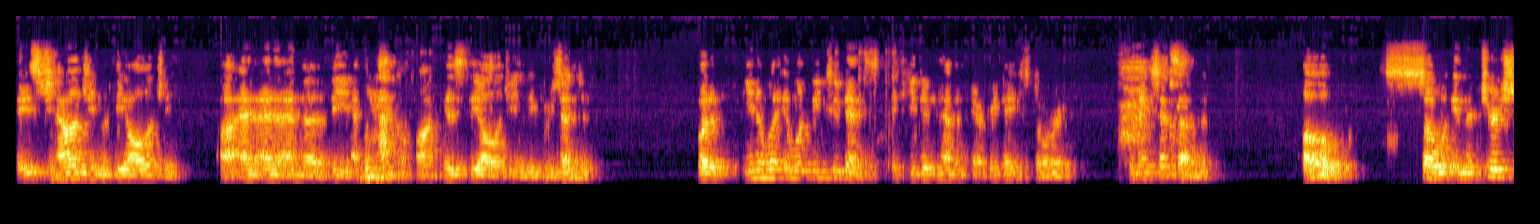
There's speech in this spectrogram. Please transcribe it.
He's challenging the theology uh, and, and, and the, the attack on his theology that he presented. But you know what? It would be too dense if you didn't have an everyday story to make sense out of it. Oh, so in the church,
